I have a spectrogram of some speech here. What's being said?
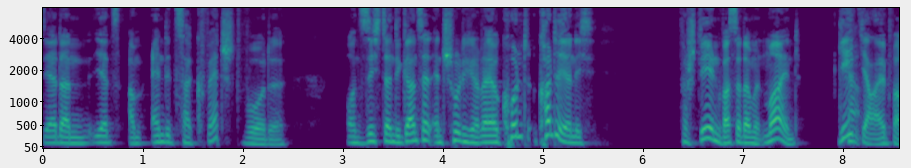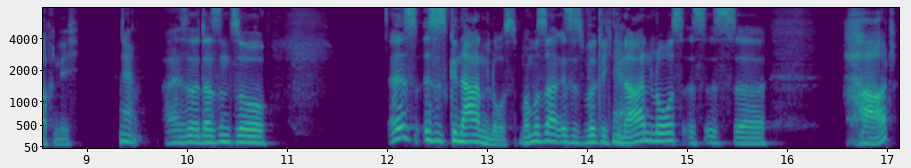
der dann jetzt am Ende zerquetscht wurde und sich dann die ganze Zeit entschuldigt hat. Er kon konnte ja nicht verstehen, was er damit meint. Geht ja, ja einfach nicht. Ja. Also, da sind so, es, es ist gnadenlos. Man muss sagen, es ist wirklich ja. gnadenlos. Es ist äh, hart.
